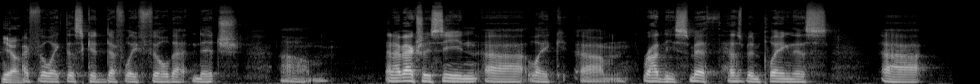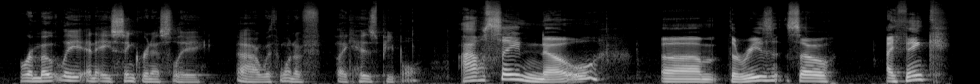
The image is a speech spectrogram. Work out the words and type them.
Yeah. I feel like this could definitely fill that niche. Um, and I've actually seen uh, like um, Rodney Smith has been playing this uh, remotely and asynchronously uh, with one of like his people. I'll say no. Um, the reason, so I think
